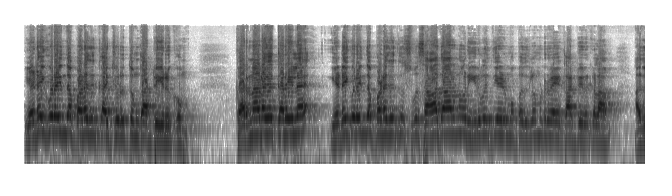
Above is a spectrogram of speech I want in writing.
எடை குறைந்த படகுக்கு அச்சுறுத்தும் காற்று இருக்கும். கர்நாடக கரையில் எடை குறைந்த படகுக்கு சு- சாதாரண ஒரு இருபத்தி ஏழு முப்பது கிலோமீட்டர் வேக காற்று இருக்கலாம். அது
